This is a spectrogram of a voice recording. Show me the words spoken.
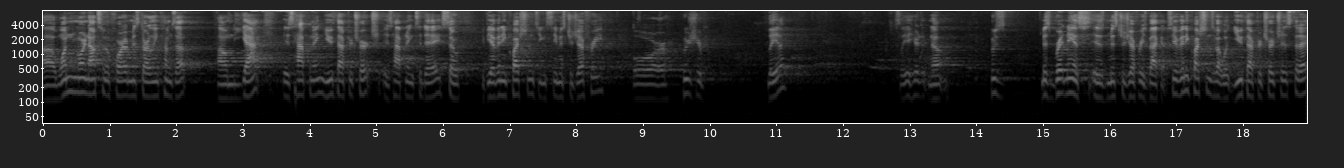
uh, one more announcement before Miss Darlene comes up. Um, YAC is happening. Youth After Church is happening today. So if you have any questions, you can see Mr. Jeffrey or who's your Leah? Is Leah here? To, no. Who's Miss Brittany is, is Mr. Jeffrey's backup. So if you have any questions about what Youth After Church is today,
